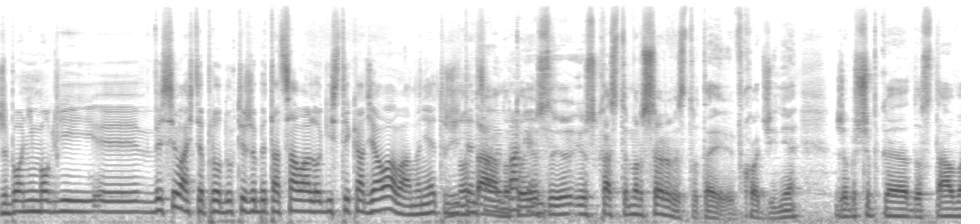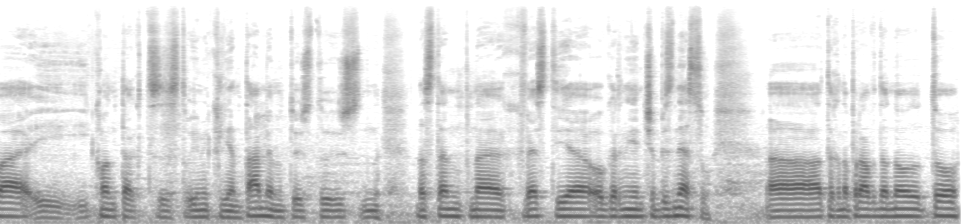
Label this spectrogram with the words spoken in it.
żeby oni mogli y, wysyłać te produkty, żeby ta cała logistyka działała, no nie? To, No ten tak, cały no to backend. już, customer service tutaj wchodzi, nie? Żeby szybka dostawa i, i kontakt z, z twoimi klientami, no to jest to już następna kwestia ogarnięcia biznesu. A tak naprawdę, no to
